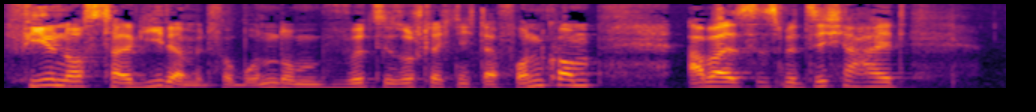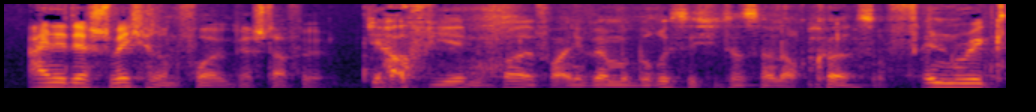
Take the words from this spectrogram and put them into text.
viel Nostalgie damit verbunden. Darum wird sie so schlecht nicht davonkommen. Aber es ist mit Sicherheit eine der schwächeren Folgen der Staffel. Ja, auf jeden Fall. Vor allem, wenn man berücksichtigt, dass dann auch Curse of Fenric,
